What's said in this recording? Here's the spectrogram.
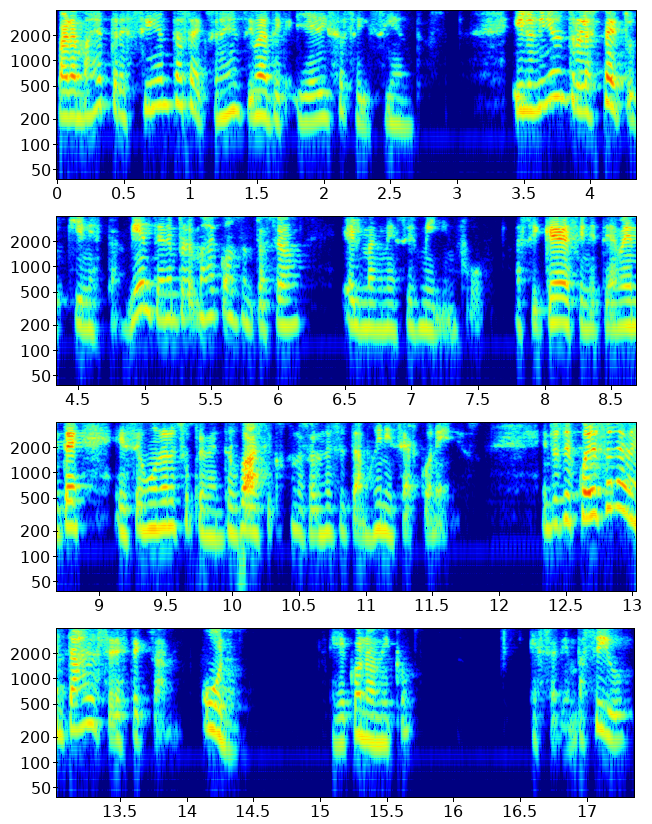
para más de 300 reacciones enzimáticas. Ella dice 600. Y los niños dentro del espectro, quienes también tienen problemas de concentración, el magnesio es meaningful. Así que definitivamente ese es uno de los suplementos básicos que nosotros necesitamos iniciar con ellos. Entonces, ¿cuáles son las ventajas de hacer este examen? Uno, es económico, es ser invasivo,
